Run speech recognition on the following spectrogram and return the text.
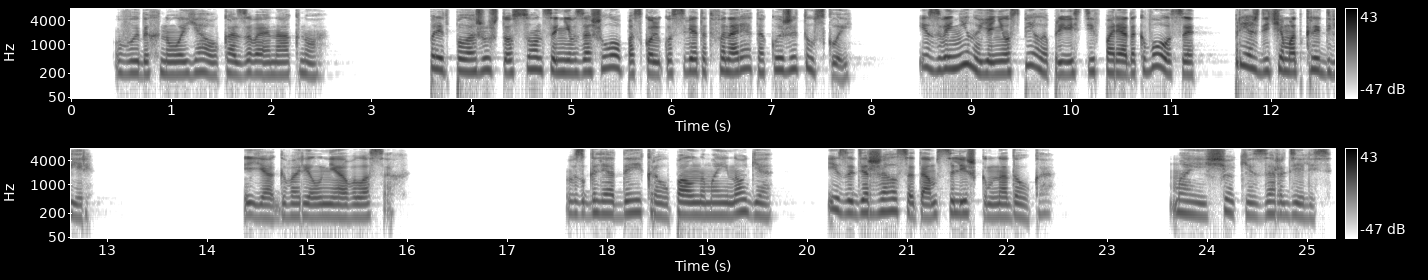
— выдохнула я, указывая на окно. «Предположу, что солнце не взошло, поскольку свет от фонаря такой же тусклый. Извини, но я не успела привести в порядок волосы, прежде чем открыть дверь». Я говорил не о волосах. Взгляд Дейкра упал на мои ноги и задержался там слишком надолго. Мои щеки зарделись.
